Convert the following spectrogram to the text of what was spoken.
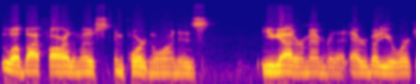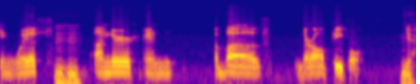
Well, by far the most important one is you got to remember that everybody you're working with, Mm-hmm. under, and above, they're all people. Yeah.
